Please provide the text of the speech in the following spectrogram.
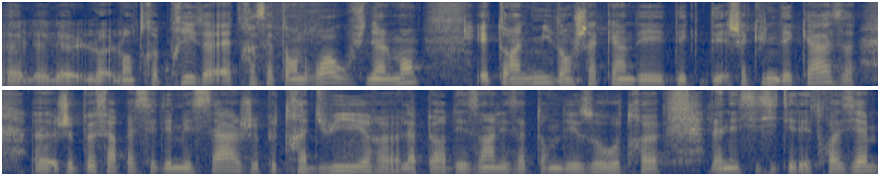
le- le- l'entreprise, être à cet endroit où finalement, étant admis dans chacun des, des- des- chacune des cases, euh, je peux faire passer des messages, je peux traduire euh, la peur des uns, les attentes des autres, euh, la nécessité des troisièmes.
